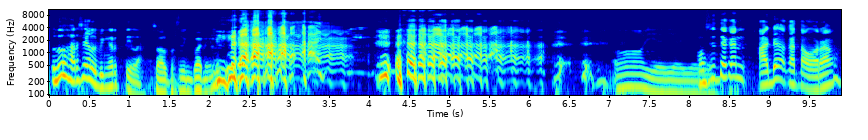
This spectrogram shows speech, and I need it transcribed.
lu harusnya lebih ngerti lah soal perselingkuhan ini. Oh iya iya iya. Maksudnya kan ada kata orang,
